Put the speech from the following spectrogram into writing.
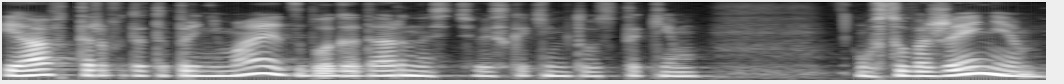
и автор вот это принимает с благодарностью и с каким-то вот таким с уважением,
